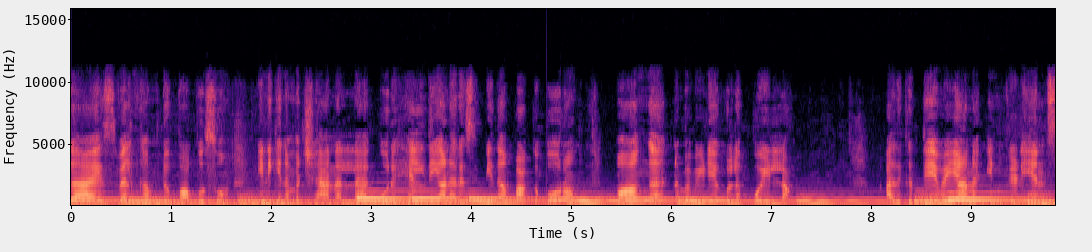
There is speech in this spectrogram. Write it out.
காய்ஸ் வெல்கம் டு பாப்பூஸ் ஹோம் இன்னைக்கு நம்ம சேனல்ல ஒரு ஹெல்தியான ரெசிபி தான் பார்க்க போறோம். வாங்க நம்ம வீடியோக்குள்ள போயிடலாம். அதுக்கு தேவையான இன்க்ரீடியன்ஸ்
